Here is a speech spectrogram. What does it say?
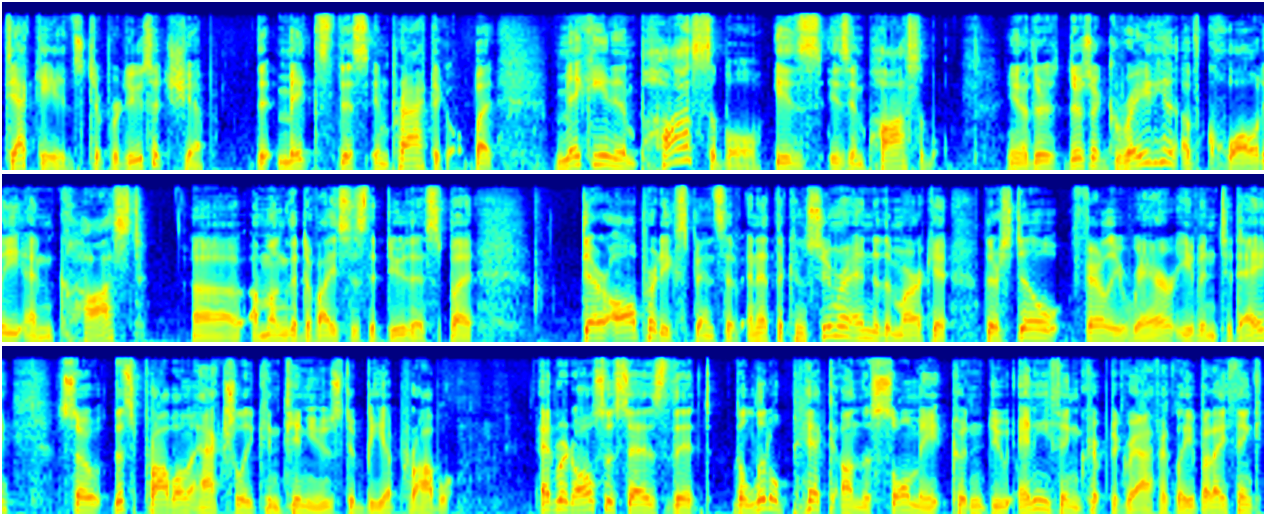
decades to produce a chip that makes this impractical. But making it impossible is is impossible. You know, there's there's a gradient of quality and cost uh, among the devices that do this, but they're all pretty expensive. And at the consumer end of the market, they're still fairly rare even today. So this problem actually continues to be a problem. Edward also says that the little PIC on the Soulmate couldn't do anything cryptographically, but I think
